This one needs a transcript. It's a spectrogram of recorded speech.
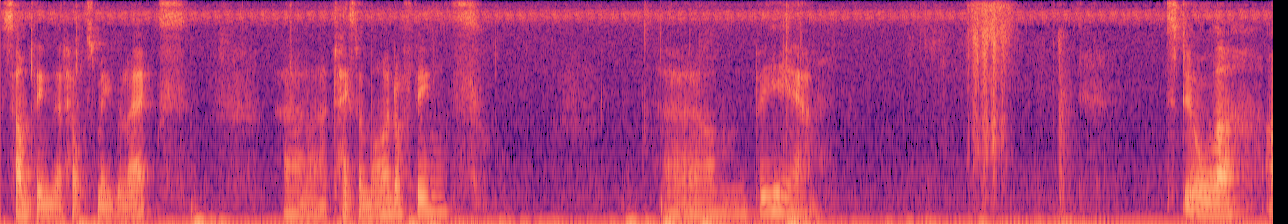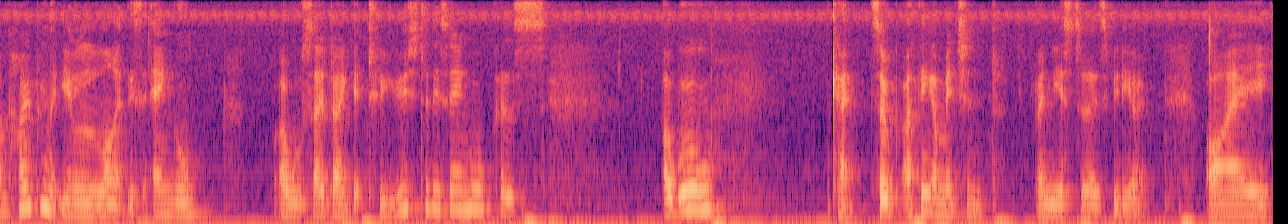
something that helps me relax, uh, takes my mind off things. Um, but yeah, still, uh, I'm hoping that you like this angle. I will say don't get too used to this angle because I will. Okay, so I think I mentioned in yesterday's video, I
